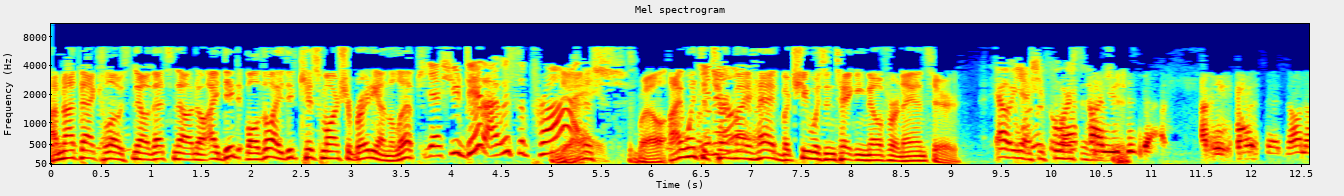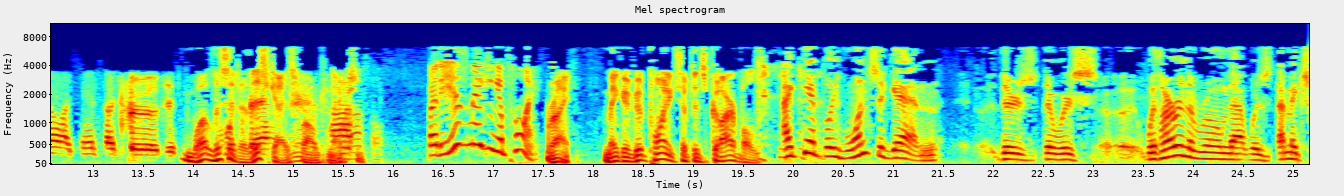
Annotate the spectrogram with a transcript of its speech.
I'm not that close. No, that's no, no. I did, although I did kiss Marcia Brady on the lips. yes, you did. I was surprised. Yes. Well, I went to You turn know- my head, but she wasn't taking no for an answer. Oh, yeah, she was the last forced it. time you did that? I mean, both said, no, no, I can't touch boobs. Well, listen to this guy's phone connection. Awful. But he is making a point. Right. Make a good point, except it's garbled. I can't believe once again there's there was uh, with her in the room that was that makes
